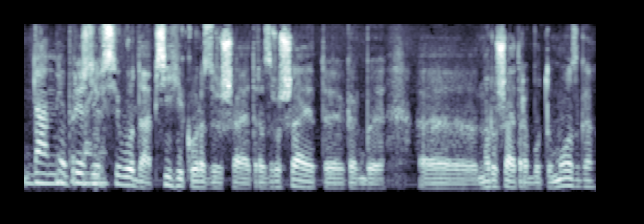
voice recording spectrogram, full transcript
данные Ну, прежде питання... всего, да, психику разрушает, разрушает, как бы, э, нарушает работу мозга,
